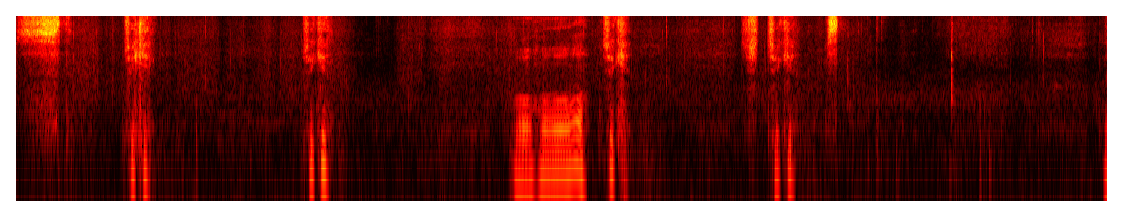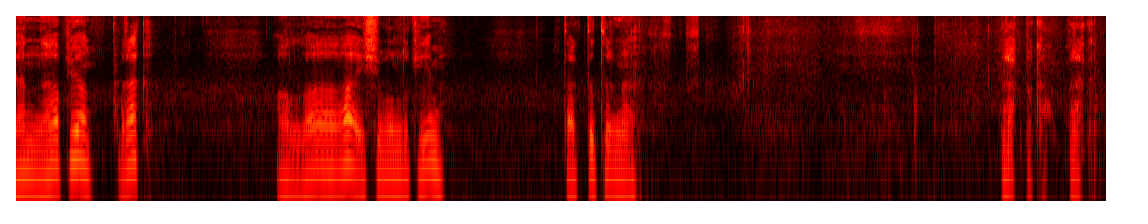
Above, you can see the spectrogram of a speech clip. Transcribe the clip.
Sst, çekil. Çekil. Oho, çekil. Şşt, çekil. Pst. Lan ne yapıyorsun? Bırak. Allah, işi bulduk iyi mi? Taktı tırnağı. Bırak bakalım, bırak.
